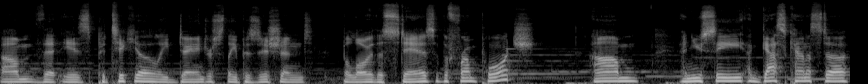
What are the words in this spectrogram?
um, that is particularly dangerously positioned below the stairs of the front porch. Um, and you see a gas canister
